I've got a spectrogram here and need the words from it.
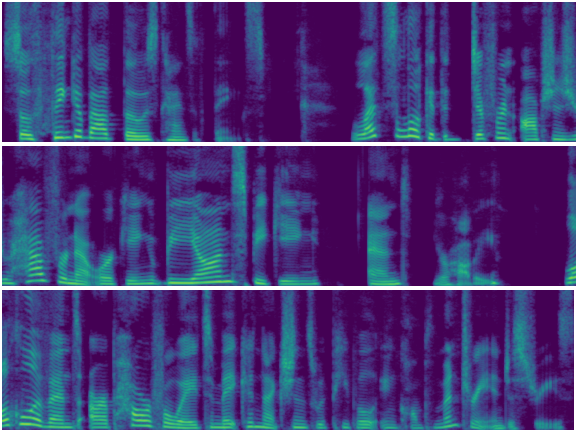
So think about those kinds of things let's look at the different options you have for networking beyond speaking and your hobby. Local events are a powerful way to make connections with people in complementary industries.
